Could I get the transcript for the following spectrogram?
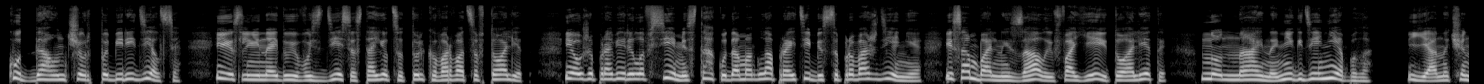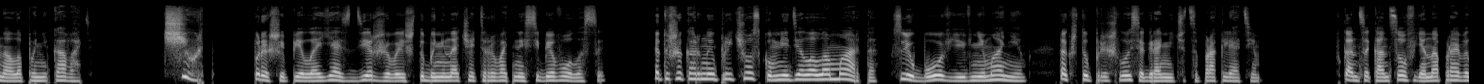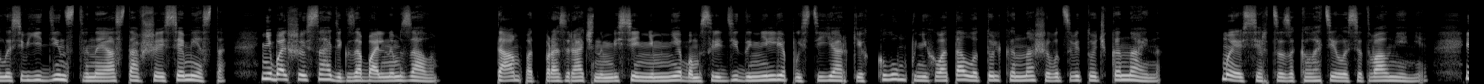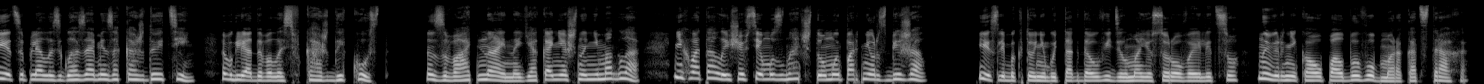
Куда он, черт побери, делся? Если не найду его здесь, остается только ворваться в туалет. Я уже проверила все места, куда могла пройти без сопровождения, и сам бальный зал, и фойе, и туалеты. Но Найна нигде не было. Я начинала паниковать. «Черт!» — прошипела я, сдерживаясь, чтобы не начать рвать на себе волосы. Эту шикарную прическу мне делала Марта, с любовью и вниманием, так что пришлось ограничиться проклятием. В конце концов, я направилась в единственное оставшееся место — небольшой садик за бальным залом. Там, под прозрачным весенним небом, среди до нелепости ярких клумб, не хватало только нашего цветочка Найна. Мое сердце заколотилось от волнения, я цеплялась глазами за каждую тень, вглядывалась в каждый куст. Звать Найна я, конечно, не могла. Не хватало еще всем узнать, что мой партнер сбежал. Если бы кто-нибудь тогда увидел мое суровое лицо, наверняка упал бы в обморок от страха.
